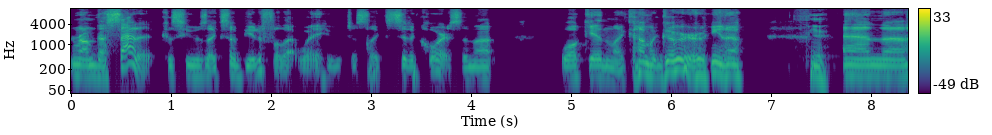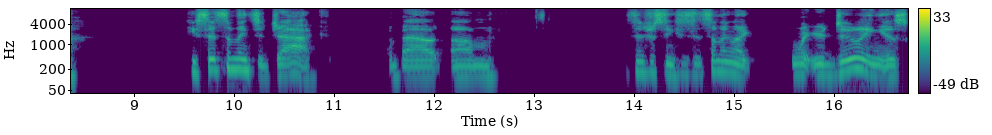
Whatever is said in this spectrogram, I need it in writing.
And Ram Dass sat it because he was like so beautiful that way. He would just like sit a course and not walk in like I'm a guru, you know. Yeah. And uh, he said something to Jack about um, it's interesting. He said something like, "What you're doing is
